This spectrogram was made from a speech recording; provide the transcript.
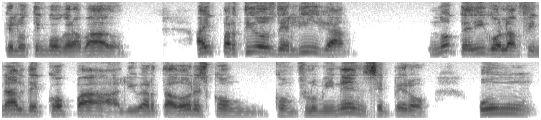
que lo tengo grabado. Hay partidos de liga, no te digo la final de Copa Libertadores con, con Fluminense, pero un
